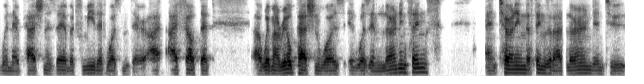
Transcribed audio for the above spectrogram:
when their passion is there. But for me, that wasn't there. I, I felt that uh, where my real passion was, it was in learning things and turning the things that I learned into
